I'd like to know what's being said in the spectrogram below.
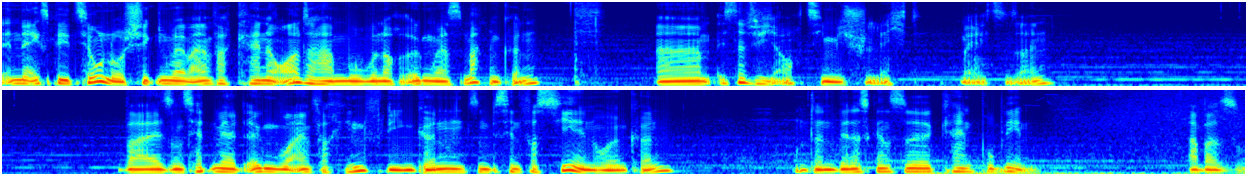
eine Expedition losschicken, weil wir einfach keine Orte haben, wo wir noch irgendwas machen können. Ähm, ist natürlich auch ziemlich schlecht, um ehrlich zu sein. Weil sonst hätten wir halt irgendwo einfach hinfliegen können und uns ein bisschen Fossilien holen können. Und dann wäre das Ganze kein Problem. Aber so.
